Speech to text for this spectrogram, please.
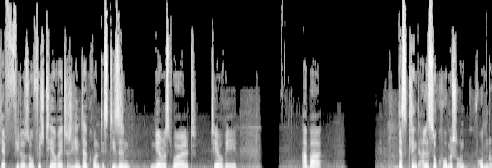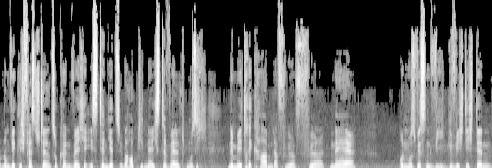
der philosophisch-theoretische Hintergrund ist diese Nearest World-Theorie. Aber das klingt alles so komisch und um, um wirklich feststellen zu können, welche ist denn jetzt überhaupt die nächste Welt, muss ich eine Metrik haben dafür, für Nähe? Und muss wissen, wie gewichtig denn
